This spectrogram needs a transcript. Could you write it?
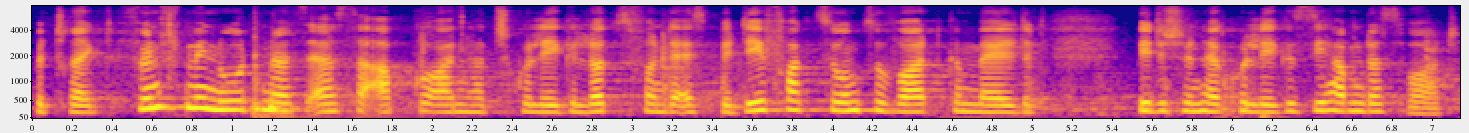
beträgt fünf Minuten. Als erster Abgeordneter hat sich Kollege Lotz von der SPD-Fraktion zu Wort gemeldet. Bitte schön, Herr Kollege, Sie haben das Wort.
